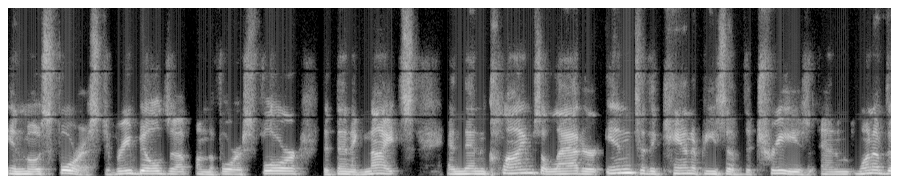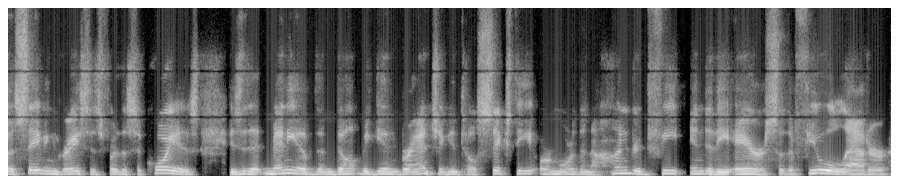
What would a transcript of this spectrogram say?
in most forests. Debris builds up on the forest floor that then ignites and then climbs a ladder into the canopies of the trees. And one of the saving graces for the sequoias is that many of them don't begin branching until 60 or more than 100 feet into the air. So the fuel ladder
